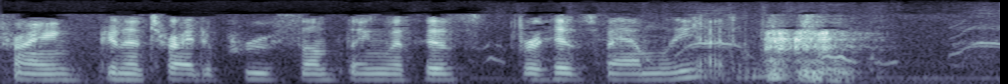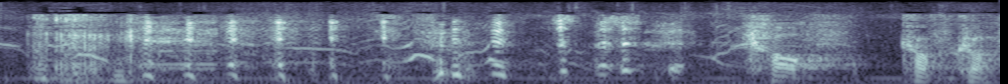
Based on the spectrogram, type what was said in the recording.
trying, gonna try to prove something with his for his family. I don't know. Cough, cough, cough.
